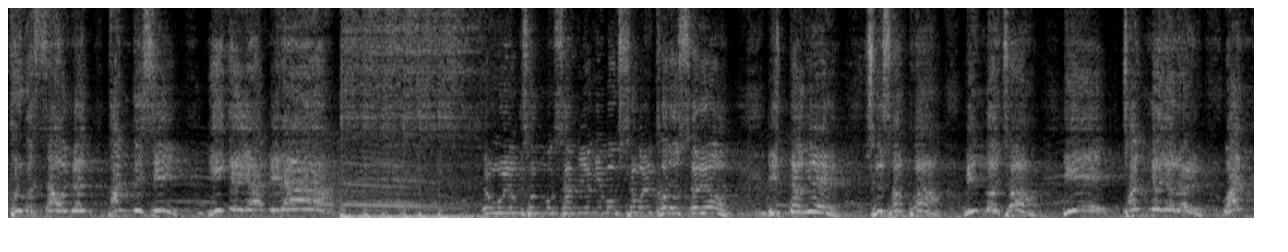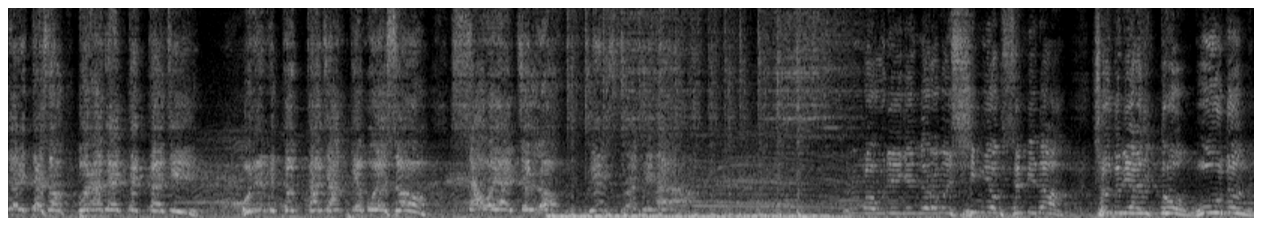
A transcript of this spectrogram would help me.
그리고 싸우면 반드시 이겨야 합니다. 오영선 목사님 여기 목숨을 걸었어요. 이 땅에 주사파 민노총 이 전면열을 완전히 떼서 몰아낼 때까지 우리는 끝까지 함께 모여서 싸워야 할 줄로 믿습니다. 그러나 우리에겐 여러분 힘이 없습니다. 저들이 아직도 모든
